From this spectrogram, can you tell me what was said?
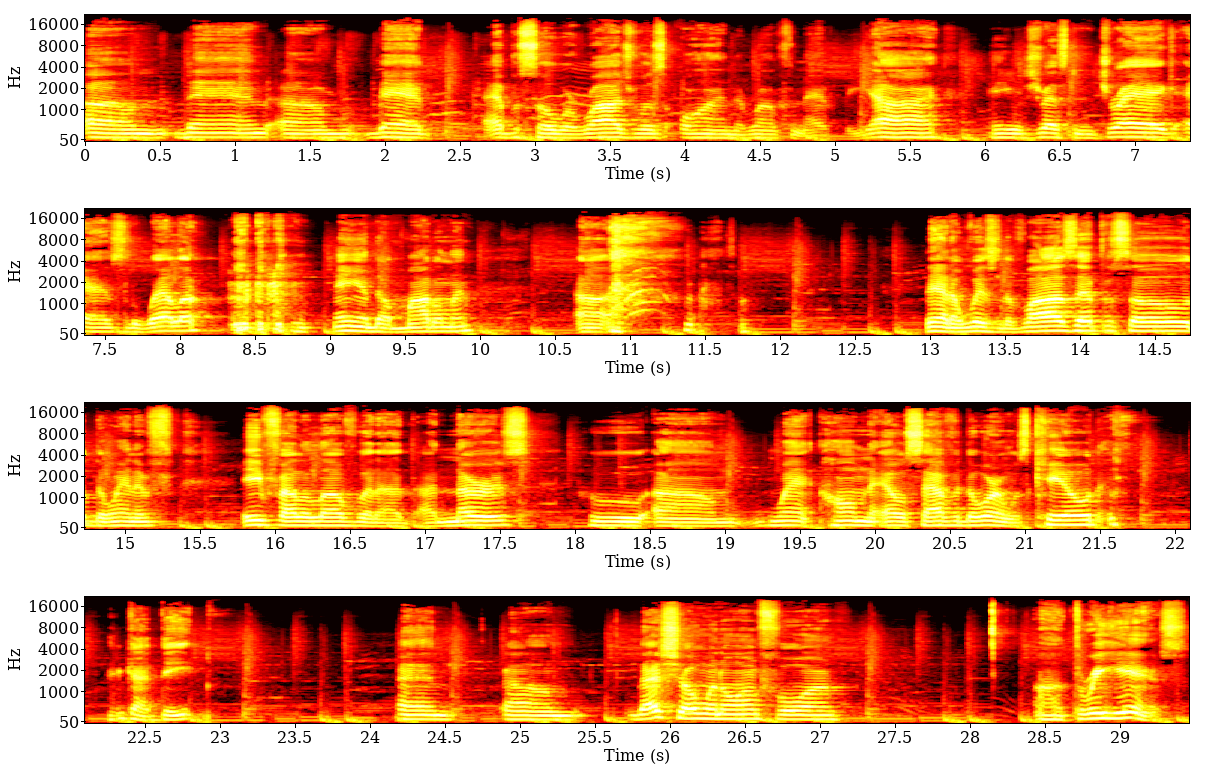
Um, then um, that episode where Raj was on the run from the FBI, and he was dressed in drag as Luella. they ended up modeling. Uh, they had a Wizard of Oz episode. When he fell in love with a, a nurse who um, went home to El Salvador and was killed. it got deep. And um, that show went on for uh, three years.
